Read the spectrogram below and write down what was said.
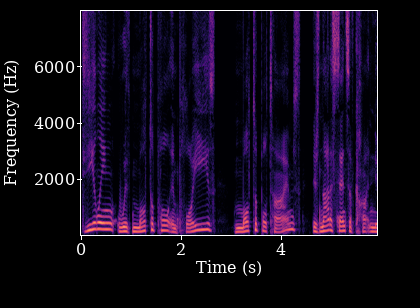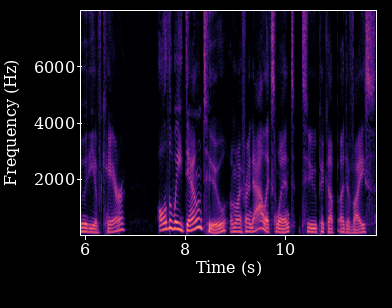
dealing with multiple employees multiple times. There's not a sense of continuity of care all the way down to uh, my friend Alex went to pick up a device.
